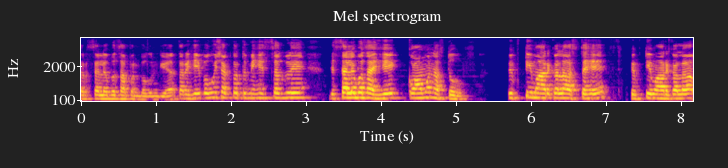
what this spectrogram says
तर सिलेबस आपण बघून घेऊया. तर हे बघू शकता तुम्ही हे सगळे जे सिलेबस आहे हे कॉमन असतो. फिफ्टी मार्काला असतं हे. फिफ्टी मार्काला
